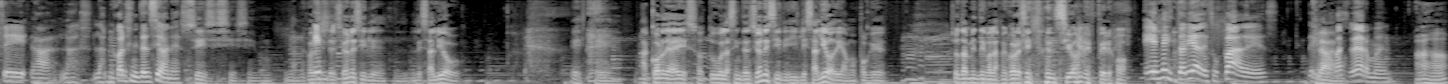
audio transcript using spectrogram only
Sí, ah, las, las mejores intenciones. Sí, sí, sí, sí. Las mejores Es- intenciones y le, le salió este acorde a eso. Tuvo las intenciones y, y le salió, digamos, porque yo también tengo las mejores intenciones, pero Es la historia de sus padres, de Claro. los papás Berman. ajá.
